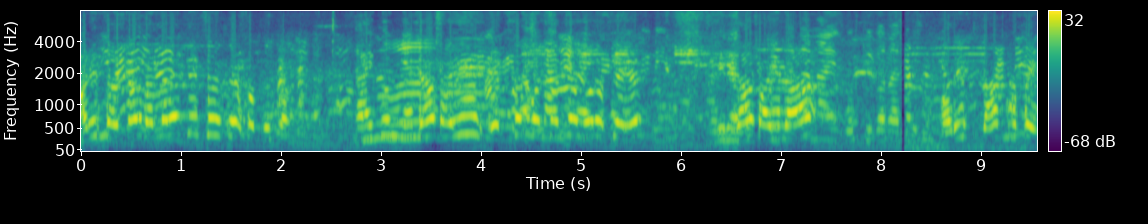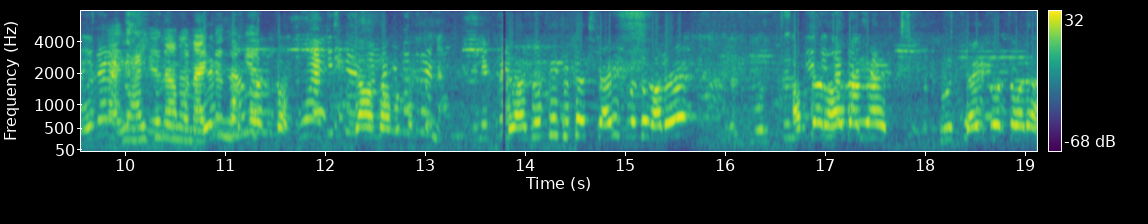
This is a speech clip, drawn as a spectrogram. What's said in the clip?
आणि सरकार भरणारे तीनशे रुपये समजून घ्या. त्या बाई एकसष्ट वर्षाच्या वर असेल त्या बाईला अडीच लाख रुपये एक लाख रक्कम द्या असं आपण म्हणतो. ग्रॅज्युएटी जिथे चाळीस वर्ष झाले आमच्या राहबाई आहेत. चाळीस वर्षवाल्या.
